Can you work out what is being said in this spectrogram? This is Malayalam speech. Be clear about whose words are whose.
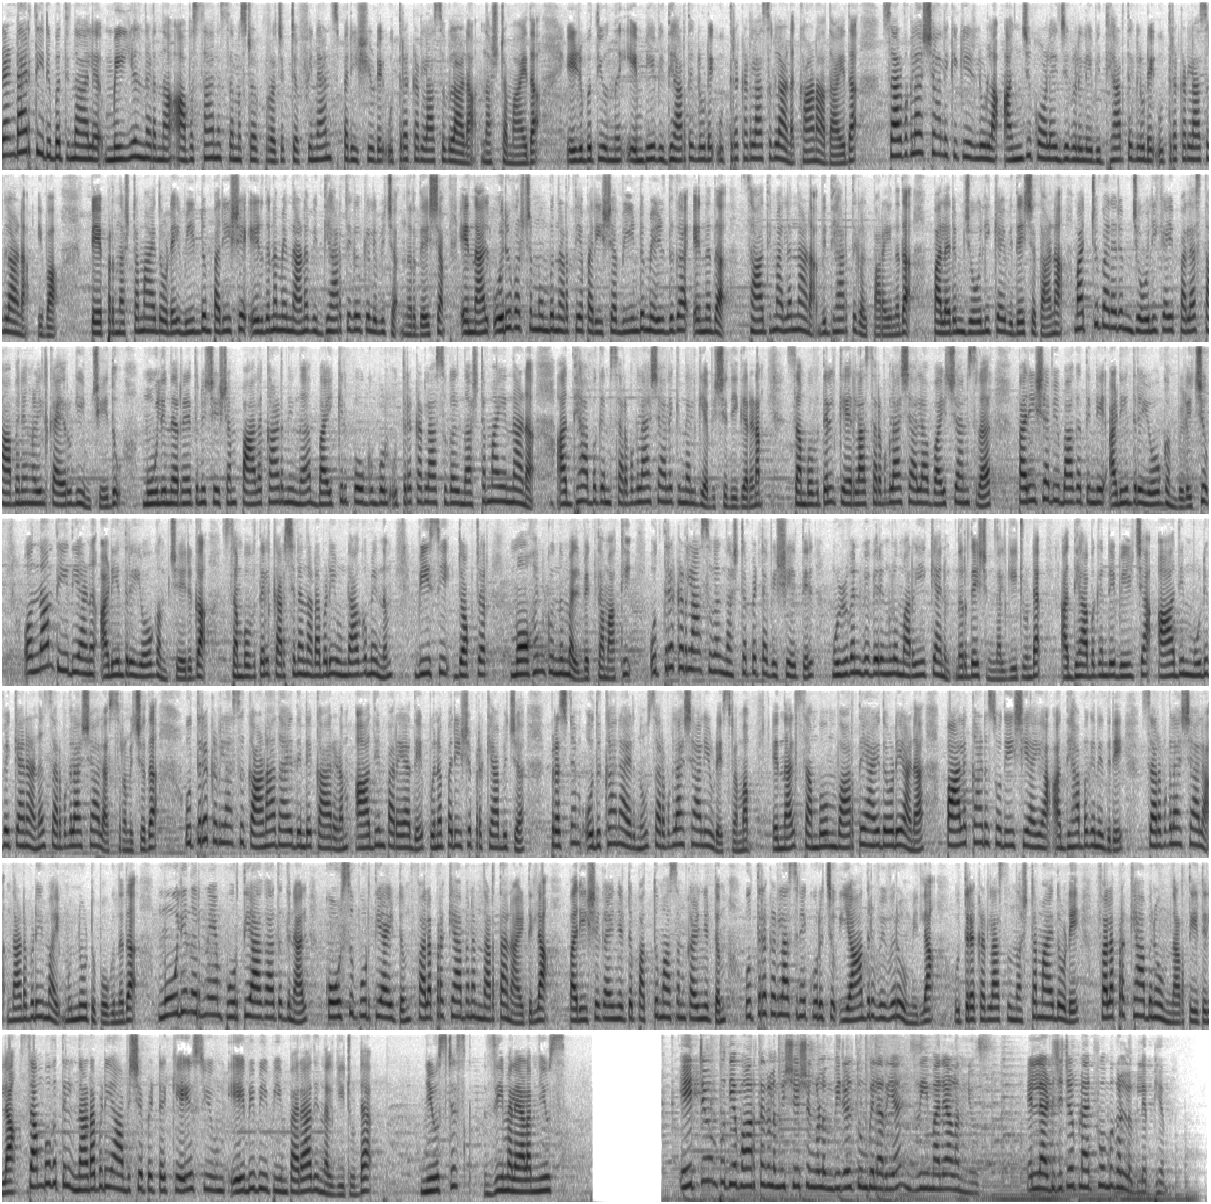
Speaker 1: രണ്ടായിരത്തി ഇരുപത്തിനാല് മെയ്യിൽ നടന്ന അവസാന സെമസ്റ്റർ പ്രൊജക്ട് ഫിനാൻസ് പരീക്ഷയുടെ ഉത്തരക്കടലാസുകളാണ് നഷ്ടമായത്. എഴുപത്തിയൊന്ന് എം ബി എ വിദ്യാർത്ഥികളുടെ ഉത്തരക്കടലാസുകളാണ് കാണാതായത്. സർവകലാശാലയ്ക്ക് കീഴിലുള്ള അഞ്ച് കോളേജുകളിലെ വിദ്യാർത്ഥികളുടെ ഉത്തരക്കടലാസുകളാണ് ഇവ. പേപ്പർ നഷ്ടമായതോടെ വീണ്ടും പരീക്ഷ എഴുതണമെന്നാണ് വിദ്യാർത്ഥികൾക്ക് ലഭിച്ച നിർദ്ദേശം. എന്നാൽ ഒരു വർഷം മുമ്പ് നടത്തിയ പരീക്ഷ വീണ്ടും എഴുതുക എന്നത് സാധ്യമല്ലെന്നാണ് വിദ്യാർത്ഥികൾ പറയുന്നത്. പലരും ജോലിക്കായി വിദേശത്താണ്. മറ്റു പലരും ജോലിക്കായി പല സ്ഥാപനങ്ങളിൽ കയറുകയും ചെയ്തു. മൂല്യനിർണയത്തിനു ശേഷം പാലക്കാട് നിന്ന് ബൈക്കിൽ പോകുമ്പോൾ ഉത്തരക്കടലാസുകൾ നഷ്ടമായെന്നാണ് അധ്യാപകൻ സർവകലാശാലയ്ക്ക് നൽകിയ വിശദീകരണം. സംഭവത്തിൽ കേരള സർവകലാശാല വൈസ് ചാൻസലർ പരീക്ഷാ വിഭാഗത്തിന്റെ അടിയന്തര യോഗം വിളിച്ചു. ഒന്നാം തീയതിയാണ് അടിയന്തര യോഗം ചേരുക. സംഭവത്തിൽ കർശന നടപടി ഉണ്ടാകുമെന്നും V C doctor Mohan Kunnummal വ്യക്തമാക്കി. ഉത്തരക്കടലാസുകൾ നഷ്ടപ്പെട്ട വിഷയത്തിൽ മുഴുവൻ വിവരങ്ങളും അറിയിക്കാനും നിർദ്ദേശം നൽകിയിട്ടുണ്ട്. അധ്യാപകന്റെ വീഴ്ച ആദ്യം മൂടിവെക്കാനാണ് സർവകലാശാല ശ്രമിച്ചത്. ഉത്തരക്കടലാസ് കാണാതായതിന്റെ കാരണം ആദ്യം പറയാതെ പുനഃപരീക്ഷ പ്രഖ്യാപിച്ച് പ്രശ്നം ഒതുക്കാനായിരുന്നു സർവകലാശാലയുടെ ശ്രമം. എന്നാൽ സംഭവം വാർത്തയായതോടെയാണ് പാലക്കാട് സ്വദേശിയായ അധ്യാപകനെതിരെ സർവകലാശാല നടപടിയുമായി മുന്നോട്ടു പോകുന്നത്. മൂല്യനിർണയം പൂർത്തിയാകാത്തതിനാൽ കോഴ്സ് പൂർത്തിയായിട്ടും ഫലപ്രഖ്യാപനം നടത്താനായിട്ടില്ല. പരീക്ഷ കഴിഞ്ഞിട്ട് പത്തു മാസം കഴിഞ്ഞിട്ടും ഉത്തരക്കടലാസിനെ കുറിച്ച് യാതൊരു വിവരവുമില്ല. ഉത്തരക്കടലാസ് നഷ്ടമായതോടെ ഫലപ്രഖ്യാപനവും നടത്തിയിട്ടില്ല. സംഭവത്തിൽ നടപടി ആവശ്യപ്പെട്ട് കെ എസ് യുവും എ ബി ബി പിയും പരാതി നൽകിയിട്ടുണ്ട്. News desk Zee Malayalam news.
Speaker 2: ഏറ്റവും പുതിയ വാർത്തകളും വിശേഷങ്ങളും വിരൽ തുമ്പിലറിയാൻ സി മലയാളം ന്യൂസ്. എല്ലാ ഡിജിറ്റൽ പ്ലാറ്റ്ഫോമുകളിലും ലഭ്യം.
